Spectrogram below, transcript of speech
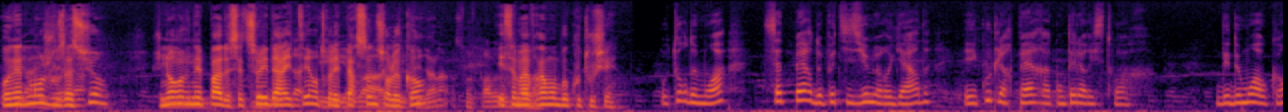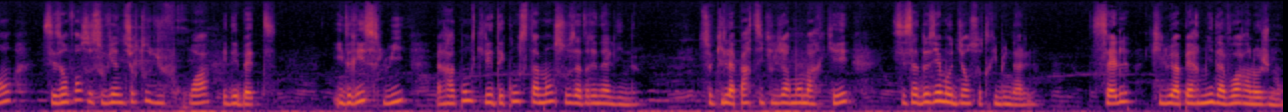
Honnêtement, je vous assure, je n'en revenais pas de cette solidarité entre les personnes sur le camp et ça m'a vraiment beaucoup touché. Autour de moi, sept paires de petits yeux me regardent et écoutent leur père raconter leur histoire. Dès deux mois au camp, ces enfants se souviennent surtout du froid et des bêtes. Idriss, lui, raconte qu'il était constamment sous adrénaline. Ce qui l'a particulièrement marqué, c'est sa deuxième audience au tribunal, celle qui lui a permis d'avoir un logement.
